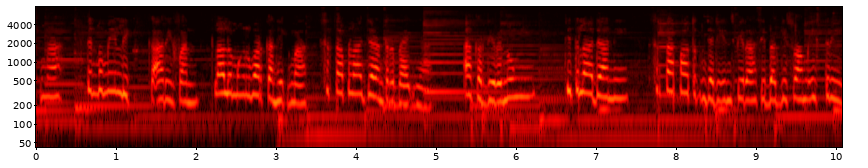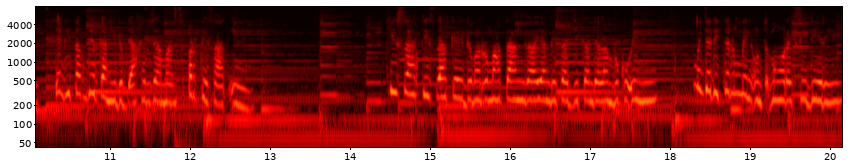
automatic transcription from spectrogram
hikmah, dan pemilik kearifan lalu mengeluarkan hikmah serta pelajaran terbaiknya agar direnungi, diteladani, serta patut menjadi inspirasi bagi suami istri yang ditakdirkan hidup di akhir zaman seperti saat ini. Kisah-kisah kehidupan rumah tangga yang disajikan dalam buku ini menjadi cermin untuk mengoreksi diri,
